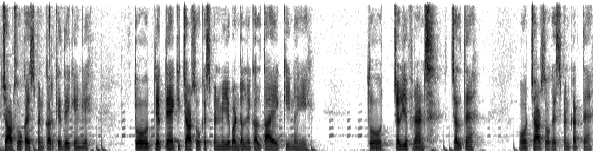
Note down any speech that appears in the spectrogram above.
400 का स्पिन करके देखेंगे। तो देखते हैं कि 400 के स्पिन में ये बंडल निकलता है कि नहीं। तो चलिए फ्रेंड्स चलते हैं और 400 का स्पिन करते हैं।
